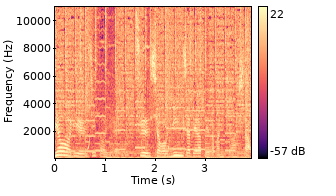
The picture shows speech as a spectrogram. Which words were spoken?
妙龍寺という通称忍者寺というところに来ました。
